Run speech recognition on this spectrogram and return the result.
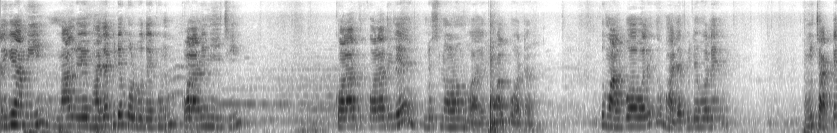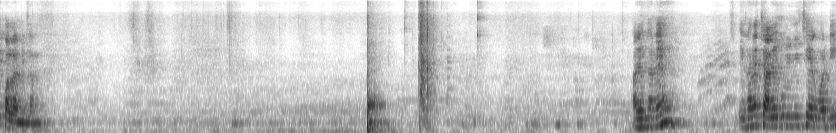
আজকে আমি মাল ভাজা পিঠে করব, দেখুন, কলা নিয়ে নিয়েছি। কলা কলা দিলে বেশ নরম হয়, মালপোয়াটা। কেউ মালপোয়া বলে কেউ ভাজা পিঠে বলে। আমি চারটে কলা নিলাম। আর এখানে এখানে চালের গুঁড়ি নিয়েছি এক বাটি।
